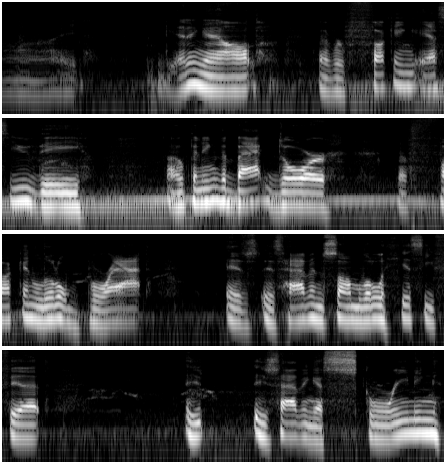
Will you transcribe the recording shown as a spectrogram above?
Alright. Getting out of her fucking SUV, opening the back door. The fucking little brat is is having some little hissy fit. He, he's having a screaming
